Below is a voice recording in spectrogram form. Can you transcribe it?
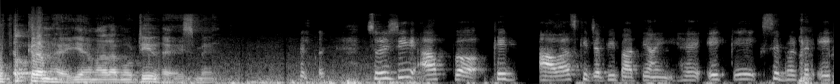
उपक्रम है ये हमारा मोटिव है इसमें। सुरेश जी आप के आवाज़ की जब भी बातें आई है एक एक से बढ़कर एक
